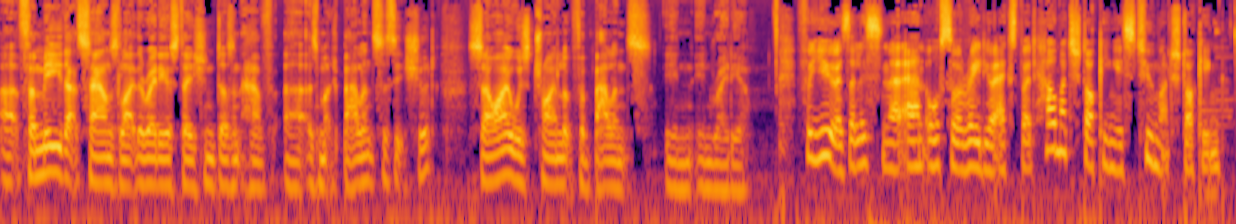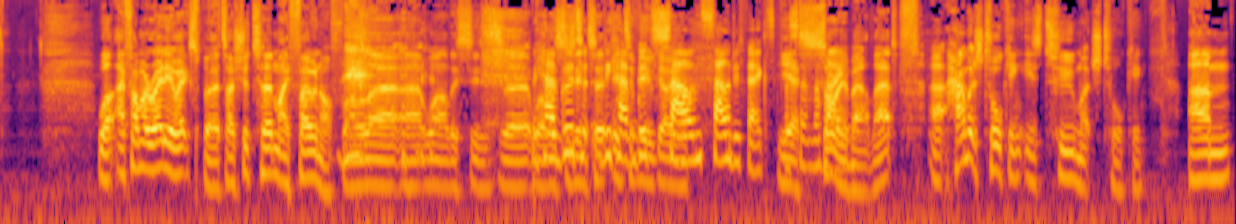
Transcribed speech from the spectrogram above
Uh, for me, that sounds like the radio station doesn't have uh, as much balance as it should. So I always try and look for balance in in radio. For you as a listener and also a radio expert, how much talking is too much talking? Well, if I'm a radio expert, I should turn my phone off while uh, uh, while this is uh, we while have this good, is inter- we have good sound on. sound effects. Yes, sorry about that. Uh, how much talking is too much talking? Um,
